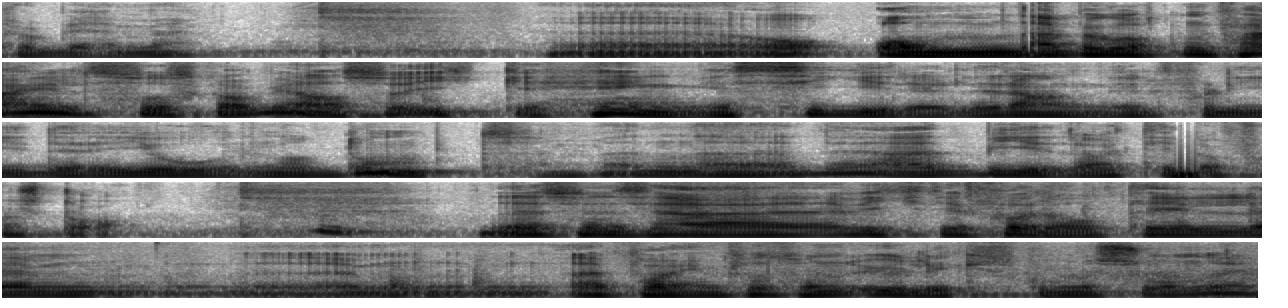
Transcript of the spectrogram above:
problemet? Eh, og om det er begått en feil, så skal vi altså ikke henge Siri eller Ragnhild fordi dere gjorde noe dumt. Men eh, det er et bidrag til å forstå. Det syns jeg er viktig i forhold til erfaring fra sånne ulykkeskommisjoner.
